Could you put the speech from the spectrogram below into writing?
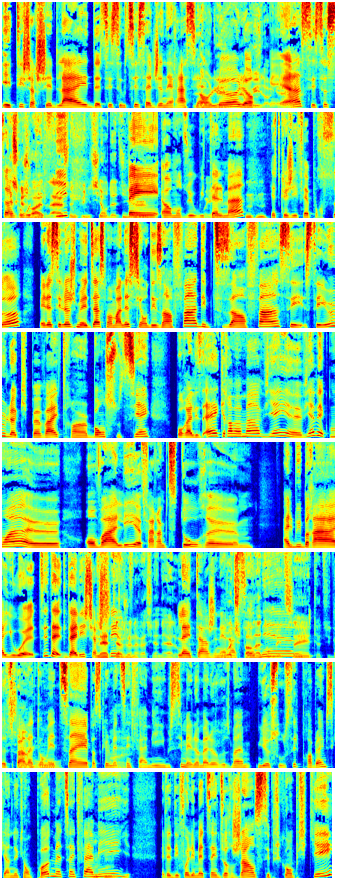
été chercher de l'aide. Tu sais, c'est aussi cette génération-là. Ben oui, hein, c'est ça, c'est un je gros défi. C'est une punition de Dieu? Ben, oh mon Dieu, oui, Oui. tellement. Mhm. Qu'est-ce que j'ai fait pour ça? Mais là, c'est là que je me dis à ce moment-là, s'ils ont des enfants, des petits-enfants, c'est c'est eux là, qui peuvent être un bon soutien pour aller dire Hey, grand-maman, viens, euh, viens avec moi, euh, on va aller euh, faire un petit tour euh, à Louis Braille ou euh, tu d'aller chercher L'intergénérationnel. ouais. Ouais, tu l'intergénérationnel. parles à ton médecin, Là, dit tu parles à ton médecin? Parce que le Ouais. médecin de famille aussi, mais là, malheureusement, il y a ça aussi le problème, c'est qu'il y en a qui n'ont pas de médecin de famille. Mm-hmm. Mais là, des fois, les médecins d'urgence, c'est plus compliqué.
